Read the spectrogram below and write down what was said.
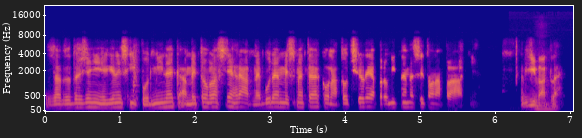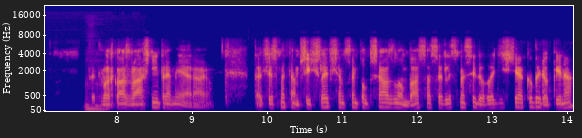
za dodržení hygienických podmínek a my to vlastně hrát nebudeme, my jsme to jako natočili a promítneme si to na plátně v divadle. To byla taková zvláštní premiéra, jo. Takže jsme tam přišli, všem jsem popřál zlom vás a sedli jsme si do hlediště jakoby do kina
